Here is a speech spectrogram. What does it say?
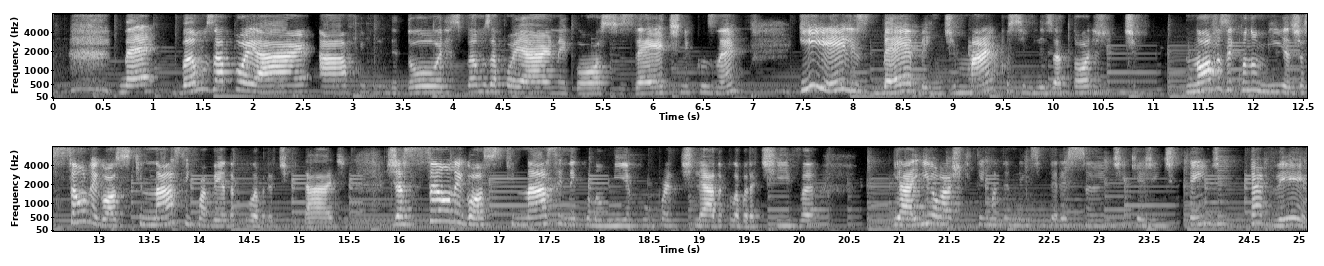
né? Vamos apoiar afroempreendedores, vamos apoiar negócios étnicos, né? E eles bebem de marcos civilizatórios de, novas economias, já são negócios que nascem com a veia da colaboratividade, já são negócios que nascem na economia compartilhada, colaborativa. E aí eu acho que tem uma tendência interessante que a gente tende a ver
